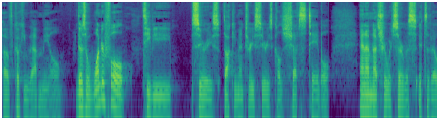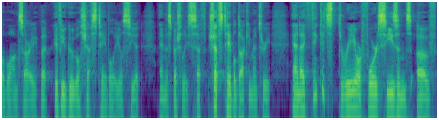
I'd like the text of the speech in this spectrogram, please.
of cooking that meal. There's a wonderful TV series, documentary series called Chef's Table. And I'm not sure which service it's available on, sorry. But if you Google Chef's Table, you'll see it, and especially Chef, Chef's Table documentary. And I think it's three or four seasons of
